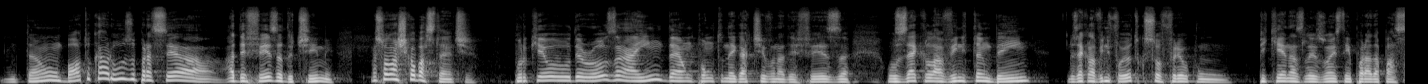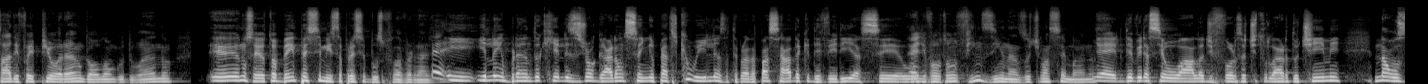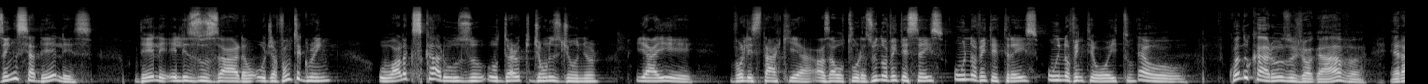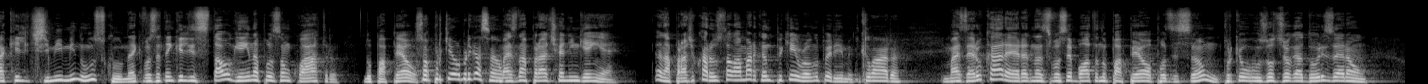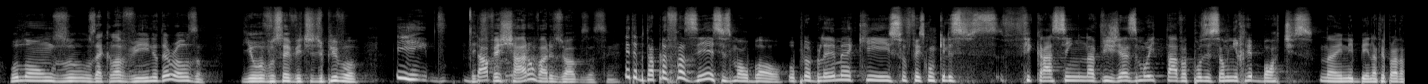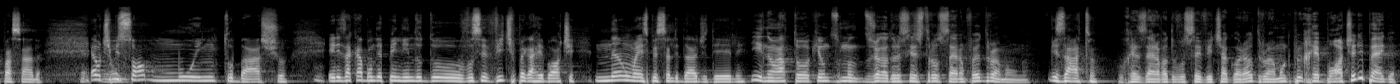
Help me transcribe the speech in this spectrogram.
Então bota o Caruso pra ser a, a defesa do time. Mas só não acho que é o bastante. Porque o DeRozan ainda é um ponto negativo na defesa. O Zach Lavine também. O Zach Lavine foi outro que sofreu com pequenas lesões temporada passada e foi piorando ao longo do ano. Eu não sei, eu tô bem pessimista pra esse bus, pela verdade. É, e, e lembrando que eles jogaram sem o Patrick Williams na temporada passada, que deveria ser o. É, ele voltou no finzinho, nas últimas semanas. É, ele deveria ser o ala de força titular do time. Na ausência deles, dele, eles usaram o Javonte Green, o Alex Caruso, o Derrick Jones Jr. E aí, vou listar aqui as alturas: 1,96, 1,93, 1,98. É, o... Quando o Caruso jogava, era aquele time minúsculo, né? Que você tem que listar alguém na posição 4 no papel, Só porque é obrigação. mas na prática ninguém é. É, Na prática o Caruso tá lá marcando pick and roll no perímetro. Claro. Mas era o cara, era se você bota no papel a posição, porque os outros jogadores eram o Lonzo, o Zach Lavine e o DeRozan. E o Vucevic de pivô. E Eles dá, fecharam vários jogos assim. é, dá pra fazer esse small ball. O problema é que isso fez com que eles ficassem na 28ª posição em rebotes na NBA na temporada passada. É um time só muito baixo. Eles acabam dependendo do Vucevic pegar rebote. Não é a especialidade dele. E não é à toa que um dos, dos jogadores que eles trouxeram foi o Drummond. Né? Exato. O reserva do Vucevic agora é o Drummond, que rebote ele pega.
